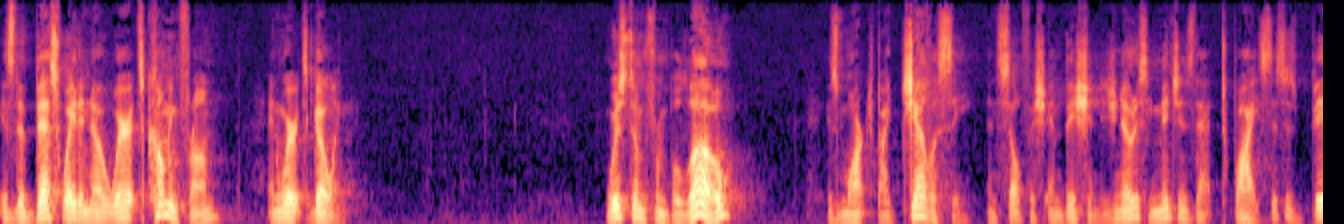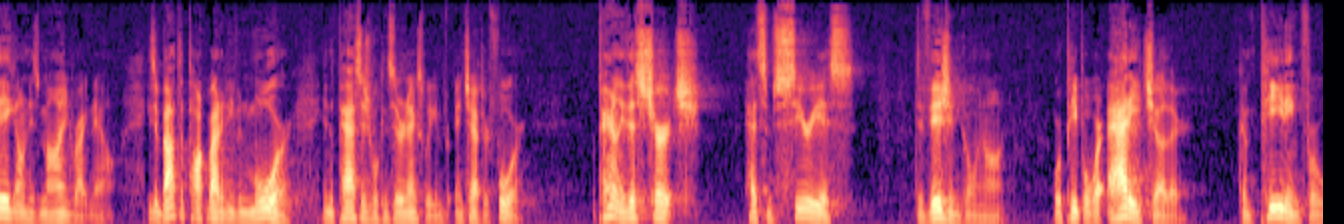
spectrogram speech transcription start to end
is the best way to know where it's coming from and where it's going. Wisdom from below is marked by jealousy and selfish ambition. Did you notice he mentions that twice? This is big on his mind right now. He's about to talk about it even more in the passage we'll consider next week in, in chapter 4. Apparently, this church had some serious division going on where people were at each other, competing for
